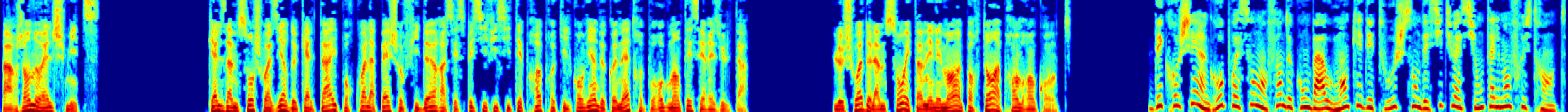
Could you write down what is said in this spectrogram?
Par Jean-Noël Schmitz. Quels hameçons choisir de quelle taille? Pourquoi la pêche au feeder a ses spécificités propres qu'il convient de connaître pour augmenter ses résultats? Le choix de l'hameçon est un élément important à prendre en compte. Décrocher un gros poisson en fin de combat ou manquer des touches sont des situations tellement frustrantes.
